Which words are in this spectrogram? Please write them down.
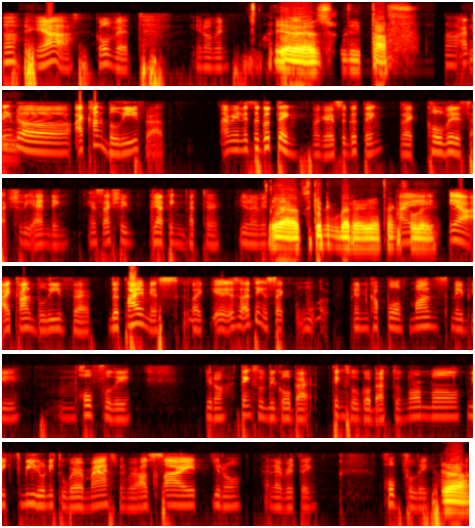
Uh, yeah, COVID. You know what I mean? Yeah, it's really tough. No, I think Mm. the I can't believe that. I mean, it's a good thing. Okay, it's a good thing. Like COVID is actually ending. It's actually getting better. You know what I mean? Yeah, it's getting better. Yeah, I thankfully. yeah, I can't believe that the time is like it's, I think it's like in a couple of months maybe. mm, Hopefully, you know, things will be go back. Things will go back to normal. We we don't need to wear masks when we're outside. You know, and everything. Hopefully. Yeah.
